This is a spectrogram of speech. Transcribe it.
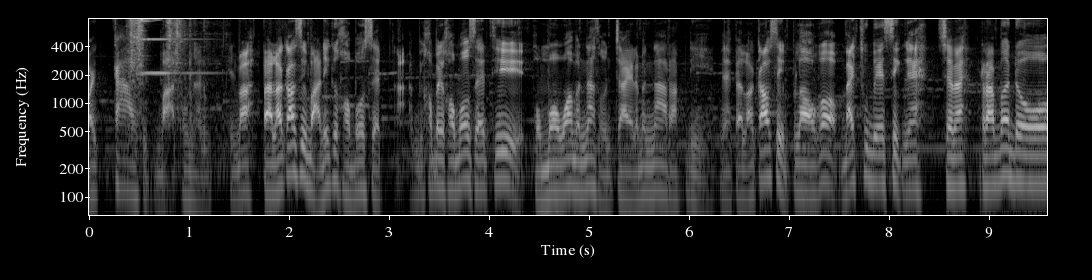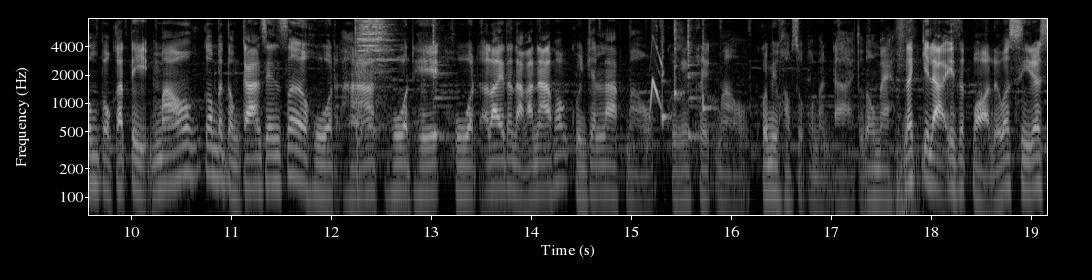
890 บาทเท่านั้น เห็นปะ890 บาทนี่คือ combo set อะมีเขาเป็น combo set ที่ผมมองว่ามันน่าสนใจและมันน่ารักดีนะ890 เราก็ back to basic ไงใช่ไหม rubber dome ปกติเมาส์ก็ไม่ต้องการเซนเซอร์โหดหาโหดเฮโหดอะไรต่างๆนานาเพราะคุณแค่ลากเมาส์คุณแค่คลิกเมาส์ก็มีความสุขกับมันได้ถูกต้องไหมนักกีฬา e-sport หรือว่า serious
